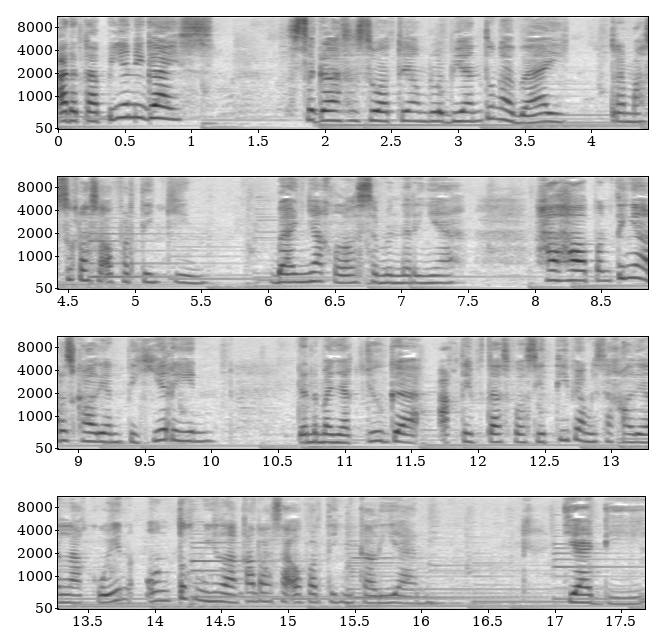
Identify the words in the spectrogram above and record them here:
ada tapinya nih guys. Segala sesuatu yang berlebihan tuh gak baik, termasuk rasa overthinking. Banyak loh sebenarnya. Hal-hal penting yang harus kalian pikirin. Dan banyak juga aktivitas positif yang bisa kalian lakuin untuk menghilangkan rasa overthinking kalian. Jadi,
